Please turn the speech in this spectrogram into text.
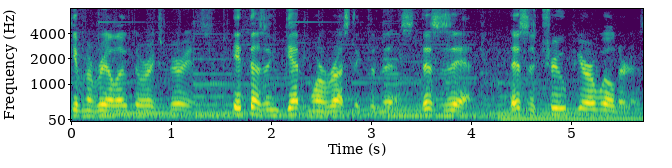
give them a real outdoor experience. It doesn't get more rustic than this. This is it. This is true pure wilderness.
